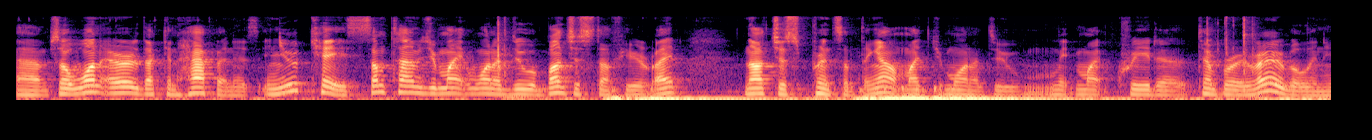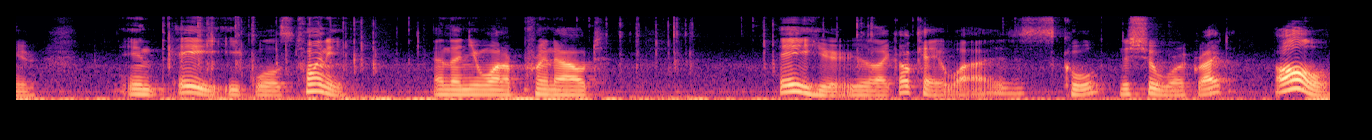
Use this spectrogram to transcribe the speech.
Um, so one error that can happen is in your case sometimes you might want to do a bunch of stuff here right? Not just print something out. Might you want to do might create a temporary variable in here. Int a equals 20 and then you want to print out a here you're like okay well this is cool this should work right Oh,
